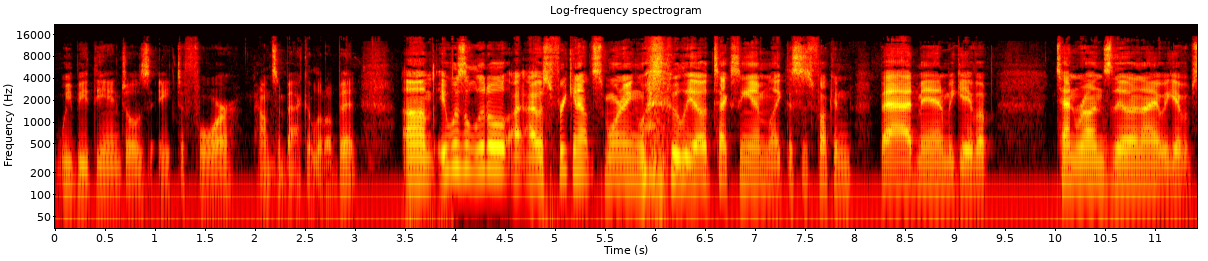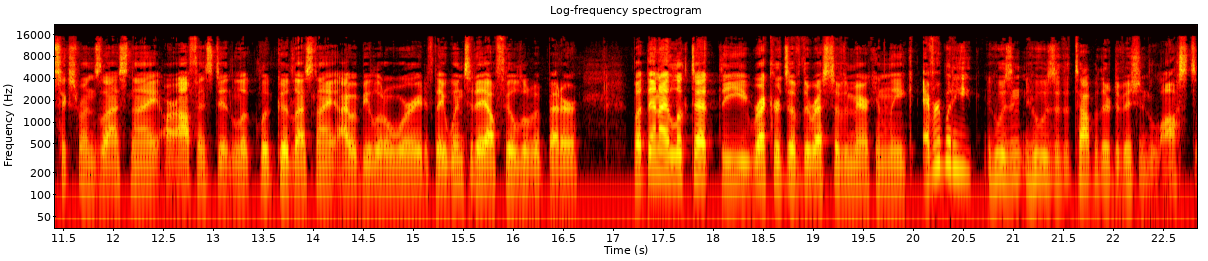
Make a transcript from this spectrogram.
we beat the Angels eight to four, bouncing back a little bit. Um, it was a little. I, I was freaking out this morning with Julio texting him like, "This is fucking bad, man. We gave up." 10 runs the other night. We gave up six runs last night. Our offense didn't look look good last night. I would be a little worried. If they win today, I'll feel a little bit better. But then I looked at the records of the rest of the American League. Everybody who was in, who was at the top of their division lost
